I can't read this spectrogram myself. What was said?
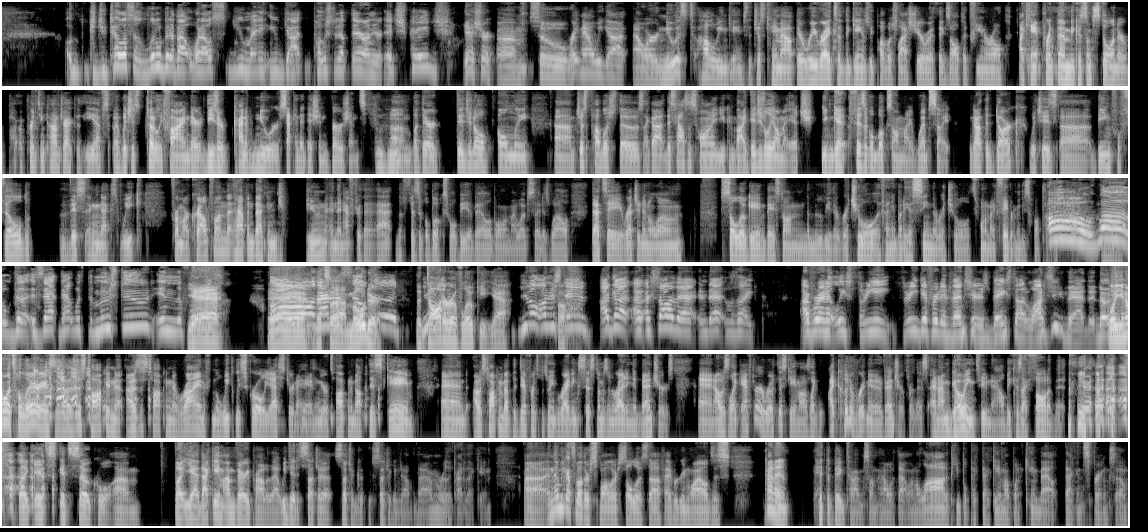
could you tell us a little bit about what else you may you got posted up there on your itch page yeah, sure. Um, so right now we got our newest Halloween games that just came out. They're rewrites of the games we published last year with Exalted Funeral. I can't print them because I'm still under a printing contract with EFs, uh, which is totally fine. They're these are kind of newer second edition versions, mm-hmm. um, but they're digital only. Um, just published those. I got This House is Haunted. You can buy digitally on my itch. You can get physical books on my website. Got The Dark, which is uh, being fulfilled this and next week from our crowd fund that happened back in June. And then after that, the physical books will be available on my website as well. That's a Wretched and Alone solo game based on the movie The Ritual. If anybody has seen The Ritual, it's one of my favorite movies of all time. Oh, uh, whoa! Uh, the is that that with the moose dude in the forest? Yeah, yeah, oh, yeah. That's that uh, Moder, so the you daughter of Loki. Yeah, you don't understand. Oh. I got, I, I saw that, and that was like I've ran at least three three different adventures based on watching that. that well, you know what's hilarious is I was just talking to I was just talking to Ryan from the Weekly Scroll yesterday, and we were talking about this game, and I was talking about the difference between writing systems and writing adventures. And I was like, after I wrote this game, I was like, I could have written an adventure for this, and I'm going to now because I thought of it. like it's it's so cool. Um, but yeah, that game I'm very proud of that. We did such a such a good such a good job with that. I'm really proud of that game. Uh, and then we got some other smaller solo stuff. Evergreen Wilds is kind of hit the big time somehow with that one. A lot of people picked that game up when it came out back in spring. So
